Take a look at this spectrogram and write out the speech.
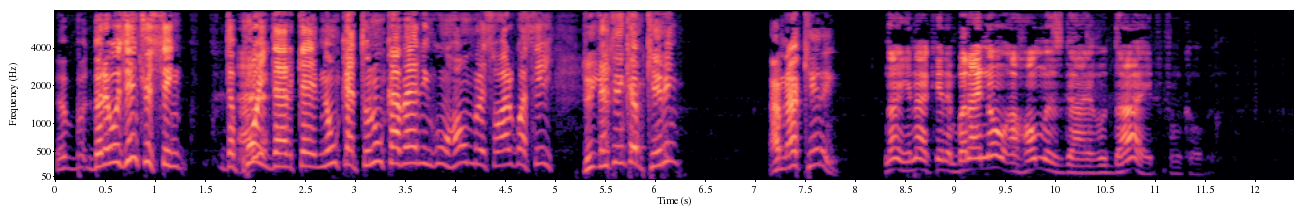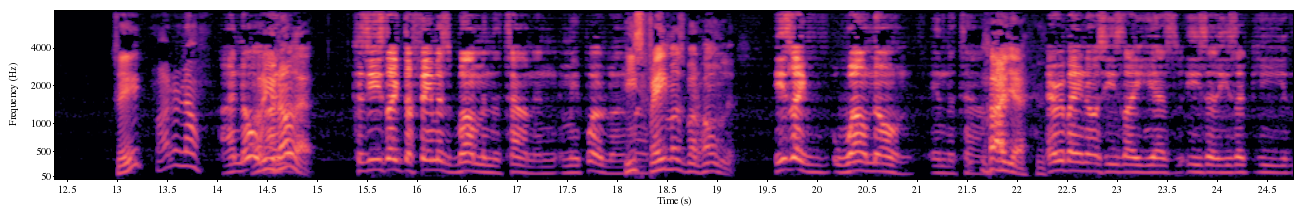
But but it was interesting, the point that que nunca, tú nunca ves ningún homeless o algo así. Do you think I'm kidding? I'm not kidding. No, you're not kidding. But I know a homeless guy who died from COVID. See? I don't know. I know. How do you know that? Because he's like the famous bum in the town in, in mi pueblo. in He's my- famous but homeless. he's like well known in the town. Ah, Vaya. Everybody knows he's like he has he's a he's a he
